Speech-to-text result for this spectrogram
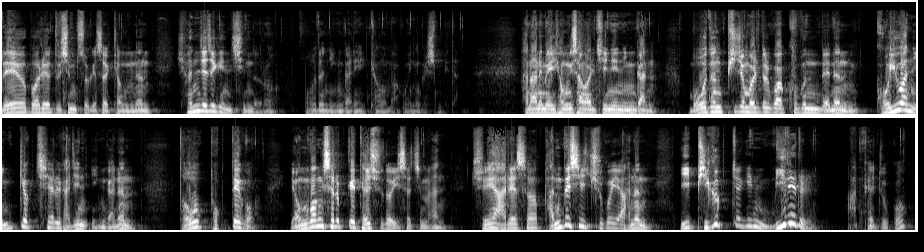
내어버려 두심 속에서 겪는 현재적인 진노로 모든 인간이 경험하고 있는 것입니다. 하나님의 형상을 지닌 인간, 모든 피조물들과 구분되는 고유한 인격체를 가진 인간은 더욱 복되고 영광스럽게 될 수도 있었지만 죄 아래서 반드시 죽어야 하는 이 비극적인 미래를 앞에 두고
